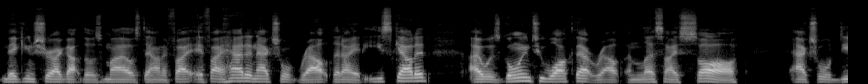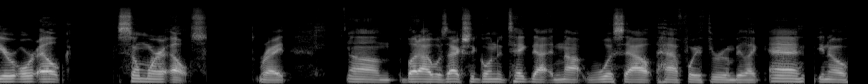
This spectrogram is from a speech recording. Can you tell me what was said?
making sure i got those miles down. If i if i had an actual route that i had e-scouted i was going to walk that route unless i saw actual deer or elk somewhere else right? Um but i was actually going to take that and not wuss out halfway through and be like eh you know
